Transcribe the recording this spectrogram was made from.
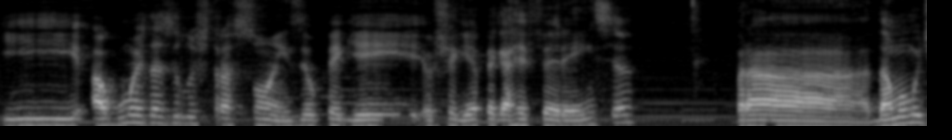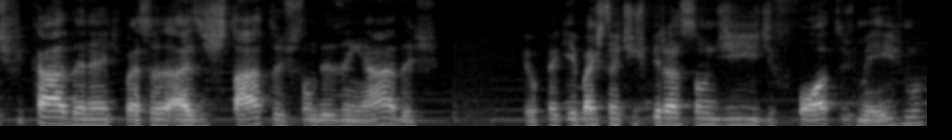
E algumas das ilustrações eu peguei, eu cheguei a pegar referência para dar uma modificada, né? Tipo, essa, as estátuas são desenhadas Eu peguei bastante inspiração de, de fotos mesmo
